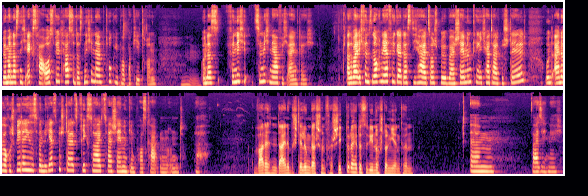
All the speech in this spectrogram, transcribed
Wenn man das nicht extra auswählt, hast du das nicht in deinem Tokyo Pop Paket drin. Hm. Und das finde ich ziemlich nervig eigentlich. Also, weil ich finde es noch nerviger, dass die halt zum Beispiel bei Shaman King, ich hatte halt bestellt und eine Woche später hieß es, wenn du jetzt bestellst, kriegst du halt zwei Shaman King Postkarten und ja. War denn deine Bestellung da schon verschickt oder hättest du die noch stornieren können? Ähm, weiß ich nicht.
